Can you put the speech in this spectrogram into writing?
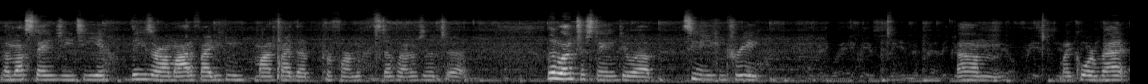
the Mustang GT. These are all modified. You can modify the performance and stuff on them, so it's a little interesting to uh, see what you can create. Um, my Corvette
